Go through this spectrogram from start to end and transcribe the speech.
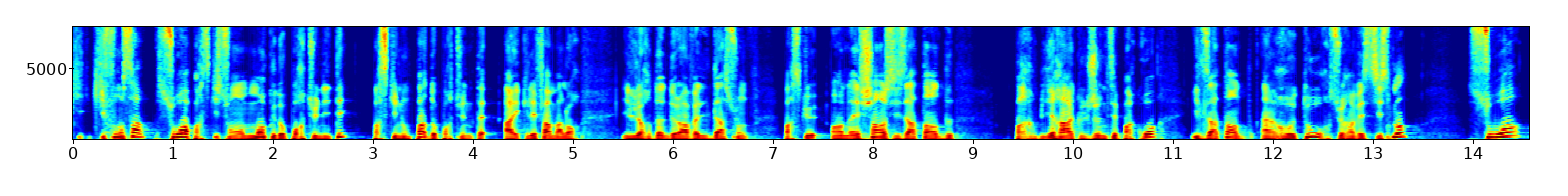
qui, font ça soit parce qu'ils sont en manque d'opportunités, parce qu'ils n'ont pas d'opportunité avec les femmes, alors ils leur donnent de la validation parce qu'en échange ils attendent par miracle je ne sais pas quoi, ils attendent un retour sur investissement, soit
